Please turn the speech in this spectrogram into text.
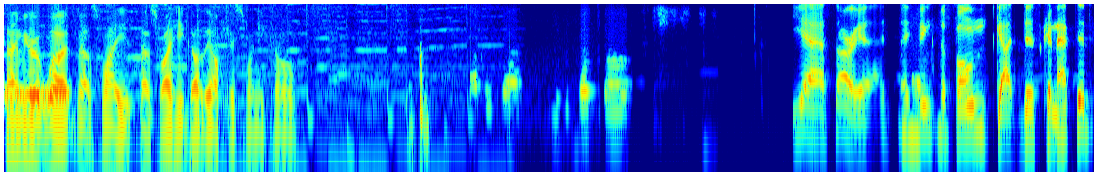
Time you're at work. That's why. That's why he got the office when he called. Yeah, sorry. I, I think the phone got disconnected.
